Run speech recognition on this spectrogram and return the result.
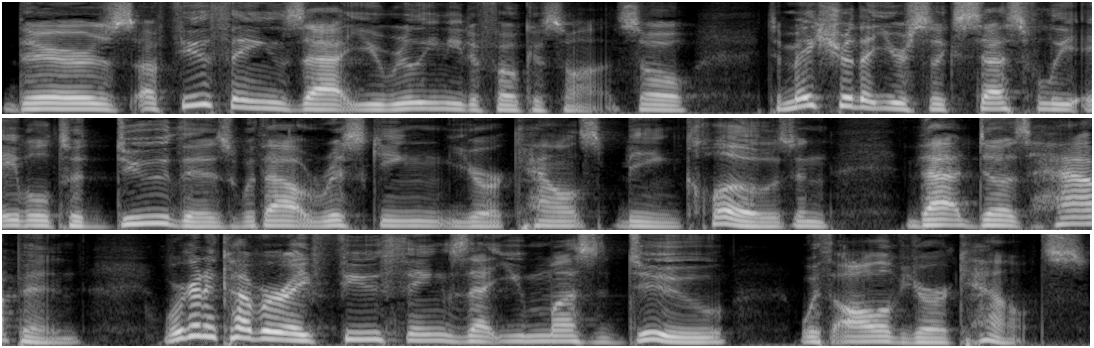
there's a few things that you really need to focus on. So, to make sure that you're successfully able to do this without risking your accounts being closed, and that does happen, we're going to cover a few things that you must do with all of your accounts.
